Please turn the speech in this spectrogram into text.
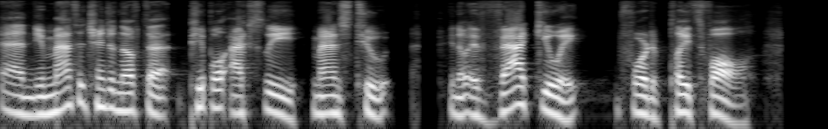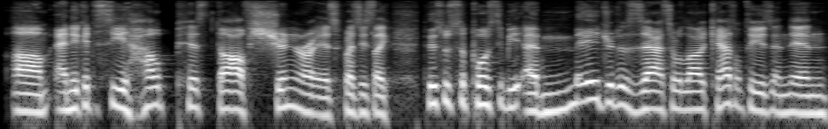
and you manage to change enough that people actually manage to, you know, evacuate before the plates fall. Um, and you get to see how pissed off Shinra is because he's like, this was supposed to be a major disaster with a lot of casualties, and then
